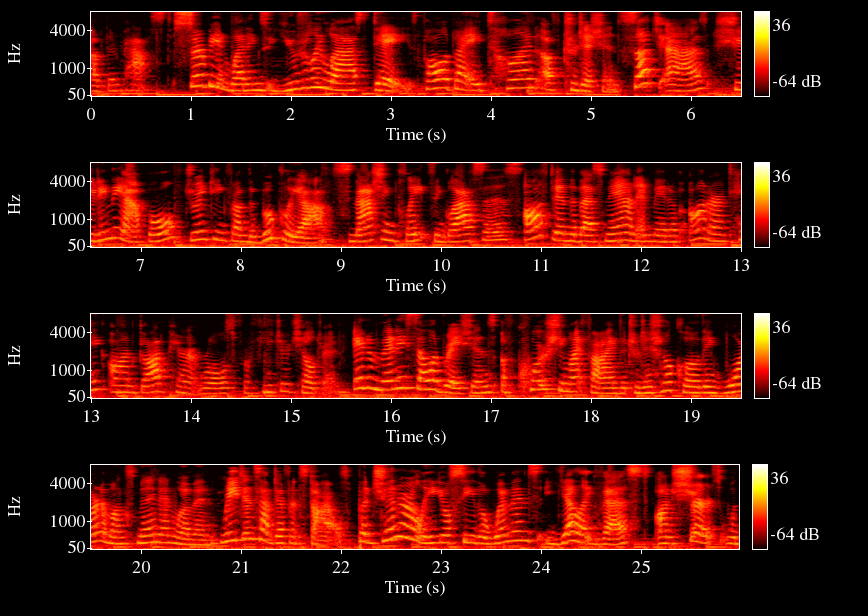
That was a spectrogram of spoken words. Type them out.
of their past. Serbian weddings usually last days, followed by a ton of traditions, such as shooting the apple, drinking from the buklja, smashing plates and glasses. Often, the best man and maid of honor take on godparent roles for future children. In many celebrations, of course, you might find the traditional clothing worn amongst men and women. Regions have different styles, but generally, you'll see the women's yellow vest on shirts with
